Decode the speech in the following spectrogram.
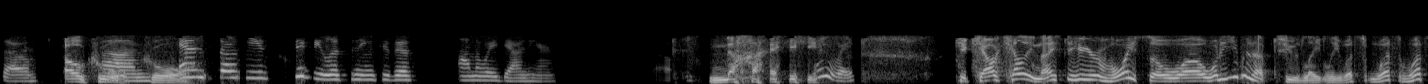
So. Oh, cool, um, cool. And so he should be listening to this on the way down here. Nice. Anyway, Cacao Kelly, nice to hear your voice. So, uh, what have you been up to lately? What's what's what's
